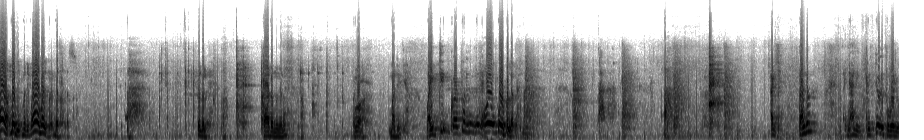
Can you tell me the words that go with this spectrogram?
ആ, മതി. മതി ആ, മതി ബസ് ബസ് കണ്ടല്ലേ? കാർഡ് ഒന്നിങ്ങനെ മാറ്റി വയ്ക്കാം വൈറ്റ് കുഴപ്പമില്ല. താങ്കൾ? ഞാൻ കെട്ടിയൊളിപ്പ് വരൂ.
